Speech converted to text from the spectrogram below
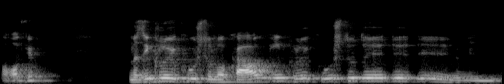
óbvio, mas inclui custo local inclui custo de, de, de,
